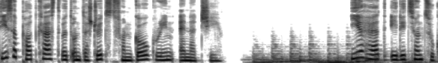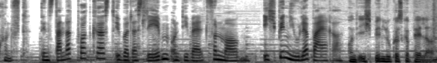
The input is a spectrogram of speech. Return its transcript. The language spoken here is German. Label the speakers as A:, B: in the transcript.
A: Dieser Podcast wird unterstützt von Go Green Energy. Ihr hört Edition Zukunft, den Standard-Podcast über das Leben und die Welt von morgen. Ich bin Julia Beirer.
B: Und ich bin Lukas Capella.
